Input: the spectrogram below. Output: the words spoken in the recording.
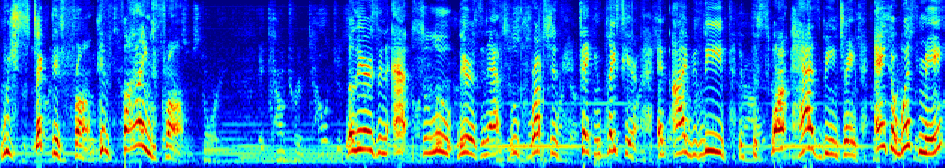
restricted from, confined from. So there is an absolute, there is an absolute corruption taking place here, and I believe that the swamp has been drained. Anchor with me.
